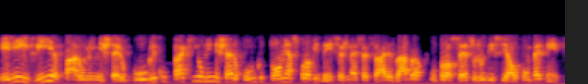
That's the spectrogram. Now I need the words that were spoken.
ele envia para o Ministério Público para que o Ministério Público tome as providências necessárias, abra o processo judicial competente.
